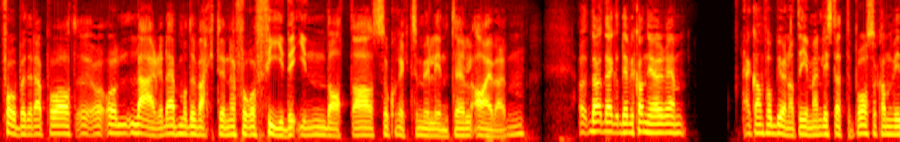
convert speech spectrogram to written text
forberede deg på at, å, lære deg på en måte verktøyene for å feede inn data så korrekt som mulig inn til AI-verdenen? Det, det, det, vi kan gjøre Jeg kan få Bjørnar til å gi meg en liste etterpå, så kan vi,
